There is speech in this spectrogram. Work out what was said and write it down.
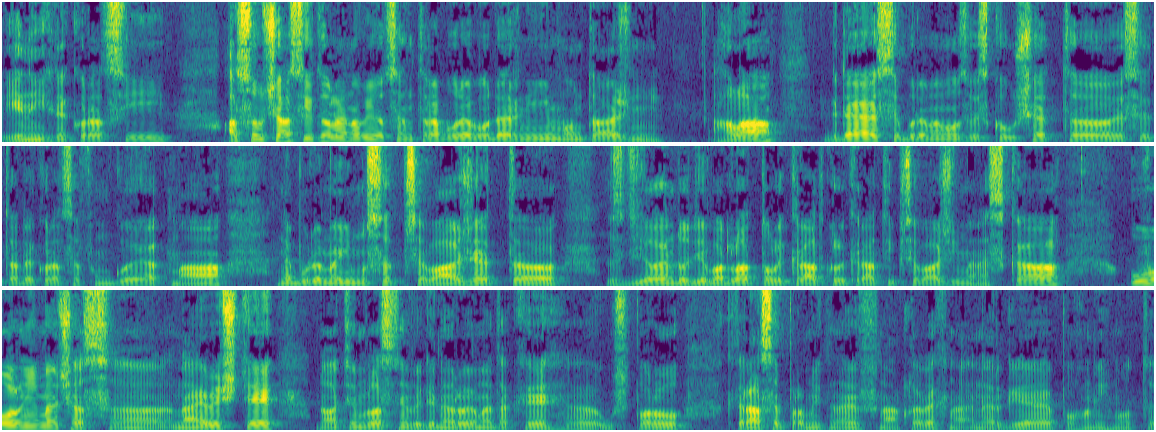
jiných dekorací. A součástí tohle nového centra bude moderní montážní hala, kde si budeme moct vyzkoušet, eh, jestli ta dekorace funguje, jak má. Nebudeme ji muset převážet eh, z dílen do divadla tolikrát, kolikrát ji převážíme dneska. Uvolníme čas eh, na jevišti, no a tím vlastně vygenerujeme taky úsporu, která se promítne v nákladech na energie, pohonné hmoty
